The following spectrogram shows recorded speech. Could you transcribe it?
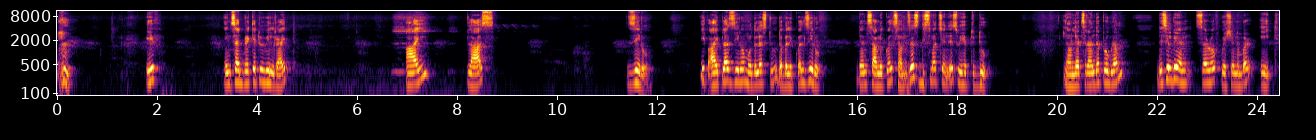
if inside bracket we will write i plus 0 if i plus 0 modulus 2 double equal 0 then sum equal sum. Just this much changes we have to do. Now let's run the program. This will be answer of question number 8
